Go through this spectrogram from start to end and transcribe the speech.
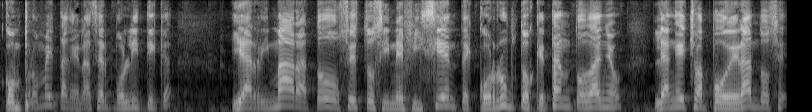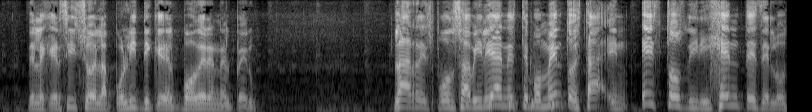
comprometan en hacer política y arrimar a todos estos ineficientes, corruptos que tanto daño le han hecho apoderándose del ejercicio de la política y del poder en el Perú. La responsabilidad en este momento está en estos dirigentes de los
